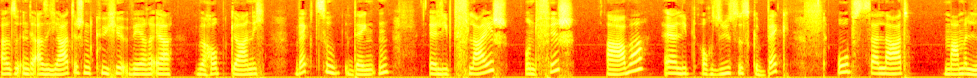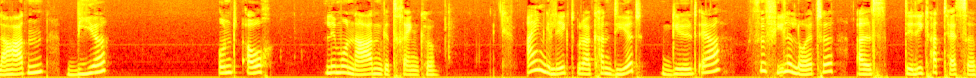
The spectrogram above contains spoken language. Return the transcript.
also in der asiatischen Küche wäre er überhaupt gar nicht wegzudenken. Er liebt Fleisch und Fisch, aber er liebt auch süßes Gebäck, Obstsalat, Marmeladen, Bier und auch Limonadengetränke. Eingelegt oder kandiert gilt er für viele Leute als Delikatesse.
